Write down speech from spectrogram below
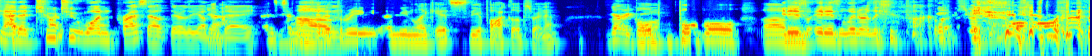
had a two two one press out there the other Yeah. day. And Simmons hit Um, a three. I mean, like it's the apocalypse right now. Very cool. Bol, Bol. Um, it is it is literally the apocalypse.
